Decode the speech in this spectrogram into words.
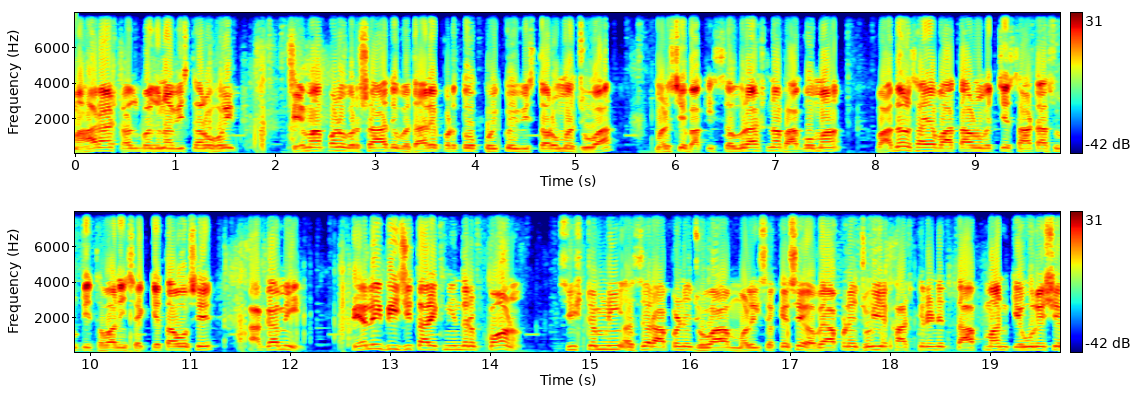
મહારાષ્ટ્ર આજુબાજુના વિસ્તારો હોય, તેમાં પણ વરસાદ વધારે પડતો કોઈ કોઈ વિસ્તારોમાં જોવા મળશે. બાકી સૌરાષ્ટ્રના ભાગોમાં વાદળછાયા વાતાવરણ વચ્ચે સાટાસૂટી થવાની શક્યતાઓ છે. આગામી પહેલી બીજી તારીખની અંદર પણ સિસ્ટમની અસર આપણને જોવા મળી શકે છે. હવે આપણે જોઈએ ખાસ કરીને તાપમાન કેવું રહેશે,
